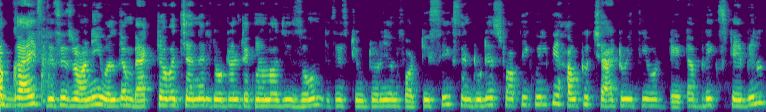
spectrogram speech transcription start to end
up guys? This is Ronnie. Welcome back to our channel Total Technology Zone. This is tutorial 46 and today's topic will be how to chat with your Databricks table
